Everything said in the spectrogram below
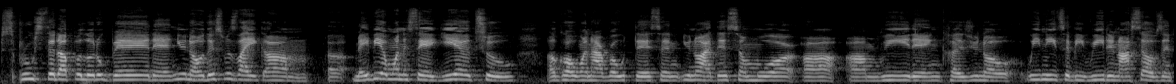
spruced it up a little bit and you know, this was like um uh, maybe I want to say a year or two ago when I wrote this, and you know I did some more uh, um, reading because you know we need to be reading ourselves, and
